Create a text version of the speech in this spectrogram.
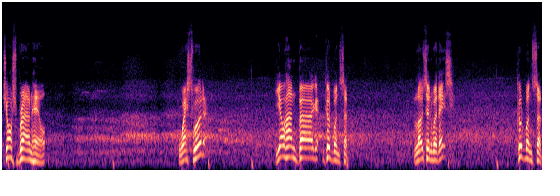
Josh Brownhill. Westwood. Johan Berg Gudmundsson. Lowton with it. Gudmundsson.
